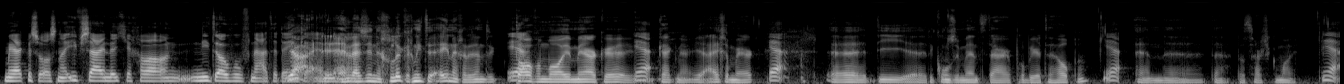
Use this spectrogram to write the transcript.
merken zoals naïef zijn... dat je gewoon niet over hoeft na te denken. Ja, en, en, eh, wij zijn gelukkig niet de enige. Er zijn natuurlijk Ja. tal van mooie merken. Ja. Kijk naar je eigen merk. Ja, eh, die eh, de consument daar probeert te helpen. ja, En dat is hartstikke mooi. ja.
